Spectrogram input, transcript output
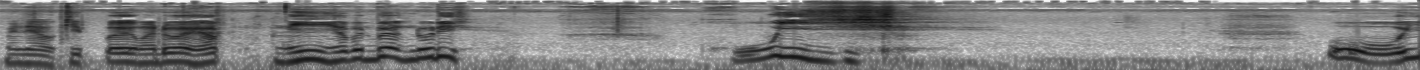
ไม่ได้เอาคิปเปอร์มาด้วยครับ นี่ครับเพื่อนๆดูดิโอ้ยโอ้ย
